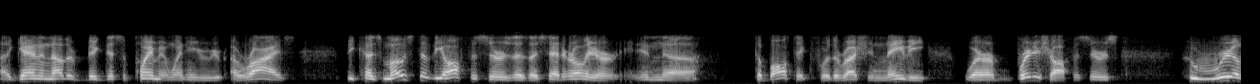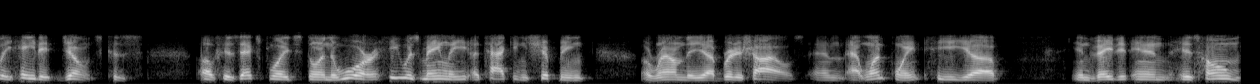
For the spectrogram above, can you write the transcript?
again, another big disappointment when he re- arrives because most of the officers, as I said earlier, in uh, the Baltic for the Russian Navy were British officers who really hated Jones because of his exploits during the war. He was mainly attacking shipping around the uh, British Isles, and at one point he uh, invaded in his home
